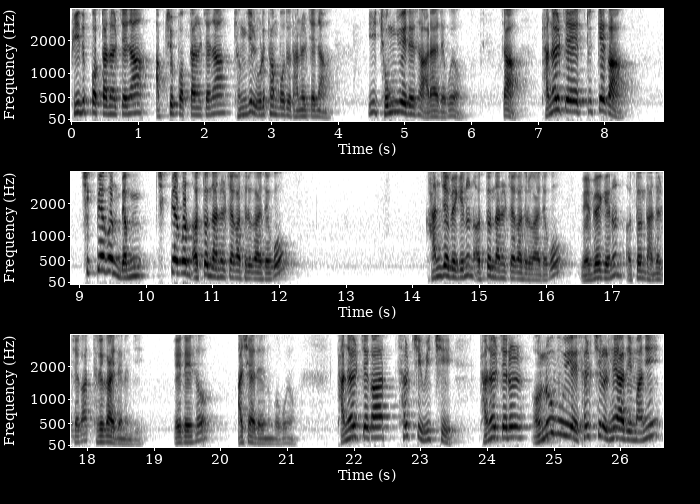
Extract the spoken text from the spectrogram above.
비드법 단열재냐 압축법 단열재냐 경질 우레탄 보드 단열재냐 이 종류에 대해서 알아야 되고요. 자 단열재의 두께가 측벽은 몇, 측벽은 어떤 단열재가 들어가야 되고 간접에게는 어떤 단열재가 들어가야 되고 외벽에는 어떤 단열재가 들어가야 되는지에 대해서 아셔야 되는 거고요. 단열재가 설치 위치, 단열재를 어느 부위에 설치를 해야지만이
